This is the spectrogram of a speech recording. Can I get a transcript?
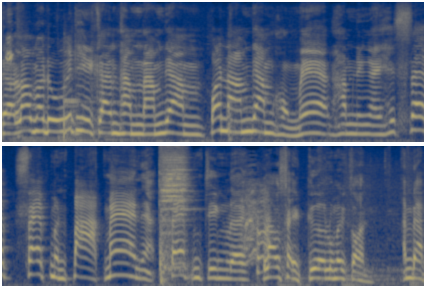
เดี๋ยวเรามาดูวิธีการทำน้ำยำว่าน้ำยำของแม่ทำยังไงให้แซ่บแซ่บเหมือนปากแม่เนี่ยแซ่บจริงๆเลย เราใส่เกลือลงไปก่อน อันดับ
